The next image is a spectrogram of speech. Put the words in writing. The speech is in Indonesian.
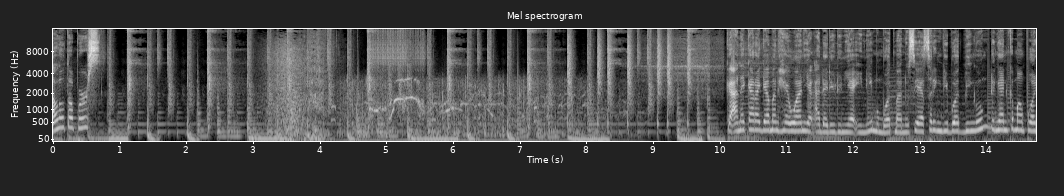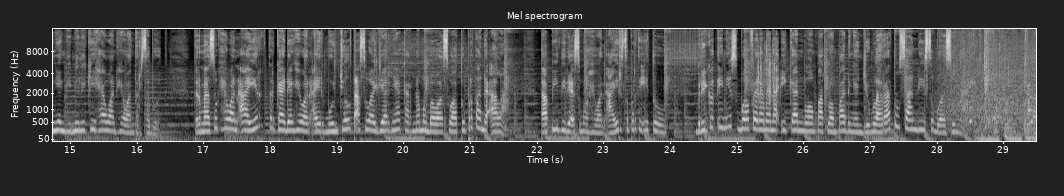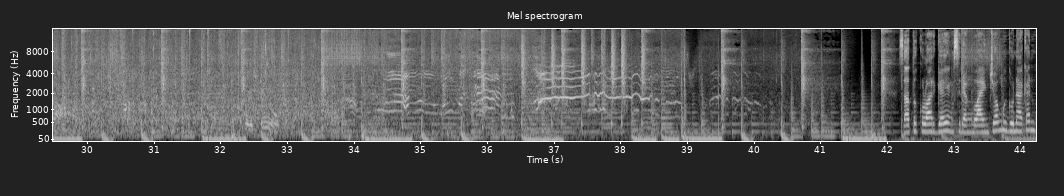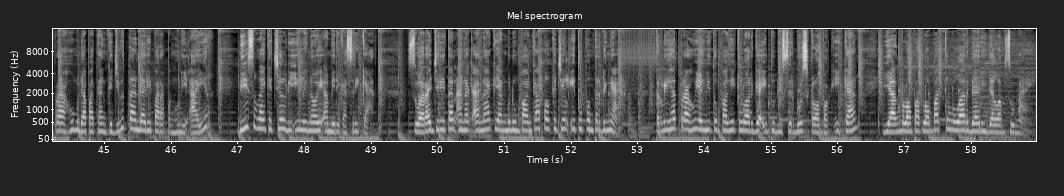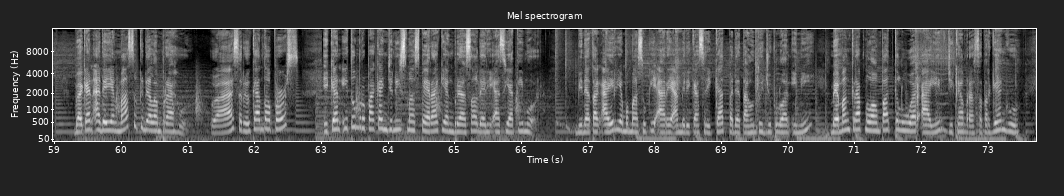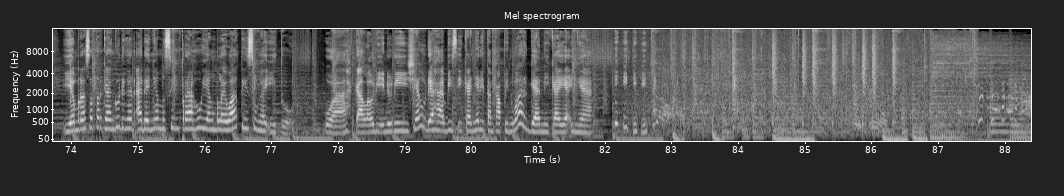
Halo Toppers! Keanekaragaman hewan yang ada di dunia ini membuat manusia sering dibuat bingung dengan kemampuan yang dimiliki hewan-hewan tersebut. Termasuk hewan air, terkadang hewan air muncul tak sewajarnya karena membawa suatu pertanda alam. Tapi tidak semua hewan air seperti itu. Berikut ini sebuah fenomena ikan melompat-lompat dengan jumlah ratusan di sebuah sungai. Satu keluarga yang sedang melancong menggunakan perahu mendapatkan kejutan dari para penghuni air di sungai kecil di Illinois, Amerika Serikat. Suara jeritan anak-anak yang menumpang kapal kecil itu pun terdengar. Terlihat perahu yang ditumpangi keluarga itu diserbu sekelompok ikan yang melompat-lompat keluar dari dalam sungai. Bahkan ada yang masuk ke dalam perahu. Wah, seru kan toppers? Ikan itu merupakan jenis mas perak yang berasal dari Asia Timur. Binatang air yang memasuki area Amerika Serikat pada tahun 70-an ini memang kerap melompat keluar air jika merasa terganggu. Ia merasa terganggu dengan adanya mesin perahu yang melewati sungai itu. Wah, kalau di Indonesia udah habis ikannya ditangkapin warga nih kayaknya.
